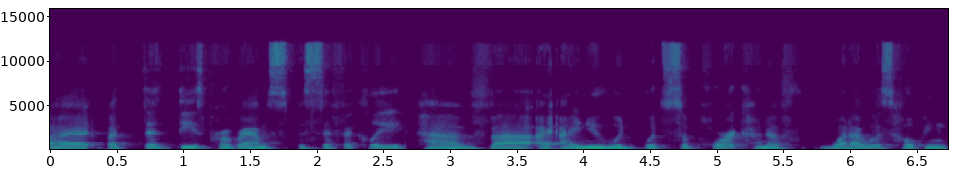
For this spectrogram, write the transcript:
but but that these programs specifically have uh, I, I knew would would support kind of what I was hoping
